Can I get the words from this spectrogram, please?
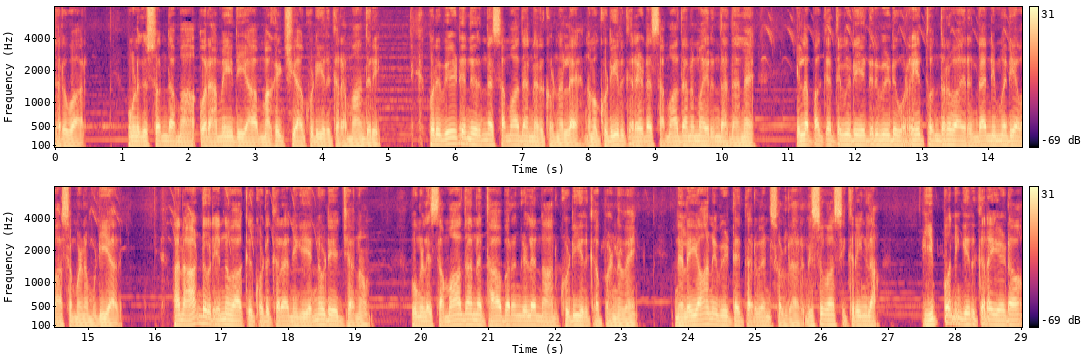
தருவார். உங்களுக்கு சொந்தமாக ஒரு அமைதியாக மகிழ்ச்சியாக குடியிருக்கிற மாதிரி. ஒரு வீடுன்னு இருந்தால் சமாதானம் இருக்கணும்ல? நம்ம குடியிருக்கிற இடம் சமாதானமாக இருந்தால் தானே? இல்லை பக்கத்து வீடு எதிர் வீடு ஒரே தொந்தரவாக இருந்தால் நிம்மதியாக வாசம் பண்ண முடியாது. ஆனால் ஆண்டவர் என்ன வாக்கு கொடுக்குறா நீங்கள் என்னுடைய ஜனம். உங்களை சமாதான தாபரங்களை நான் குடியிருக்க பண்ணுவேன். நிலையான வீட்டை தருவேன்னு சொல்கிறார் விசுவாசிக்கிறீங்களா? இப்போ நீங்கள் இருக்கிற இடம்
